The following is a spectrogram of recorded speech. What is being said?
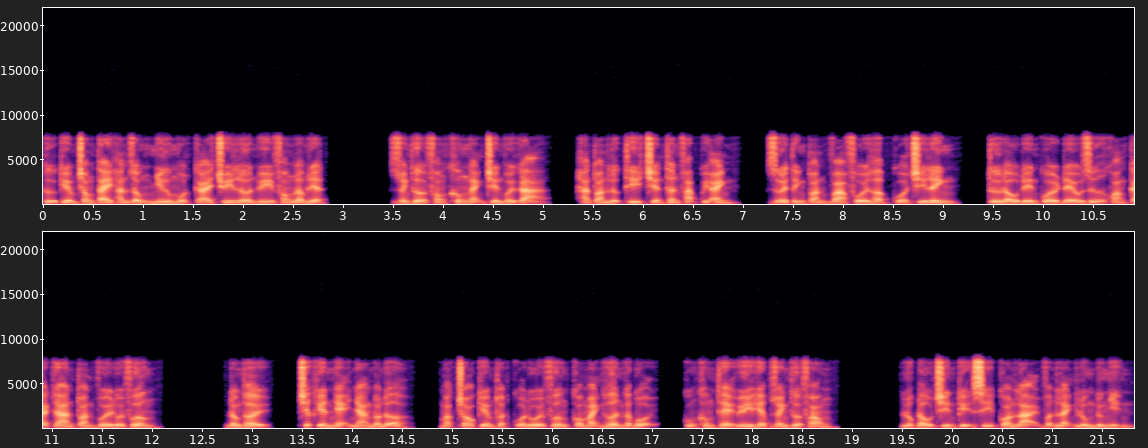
Cự kiếm trong tay hắn giống như một cái truy lớn uy phong lẫm liệt. Doanh thừa phong không ngạnh chiến với gã, hắn toàn lực thi triển thân pháp quỷ ảnh, dưới tính toán và phối hợp của trí linh, từ đầu đến cuối đều giữ khoảng cách an toàn với đối phương. Đồng thời, chiếc khiên nhẹ nhàng đón đỡ, mặc cho kiếm thuật của đối phương có mạnh hơn gấp bội, cũng không thể uy hiếp doanh thừa phong. Lúc đầu chín kỵ sĩ còn lại vẫn lạnh lùng đứng nhìn,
